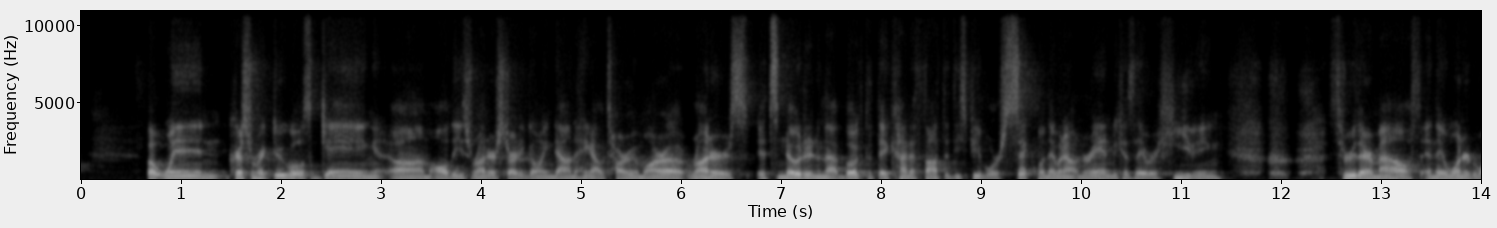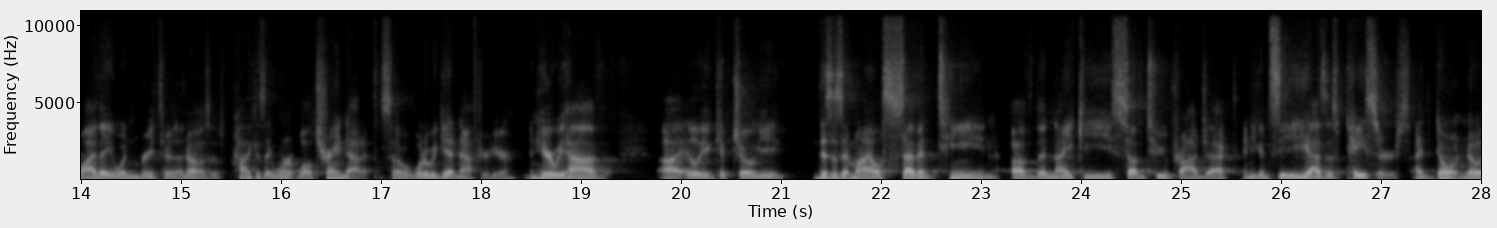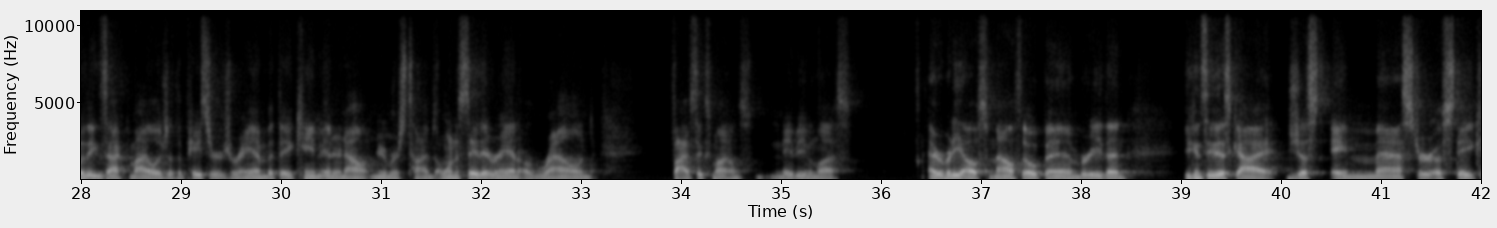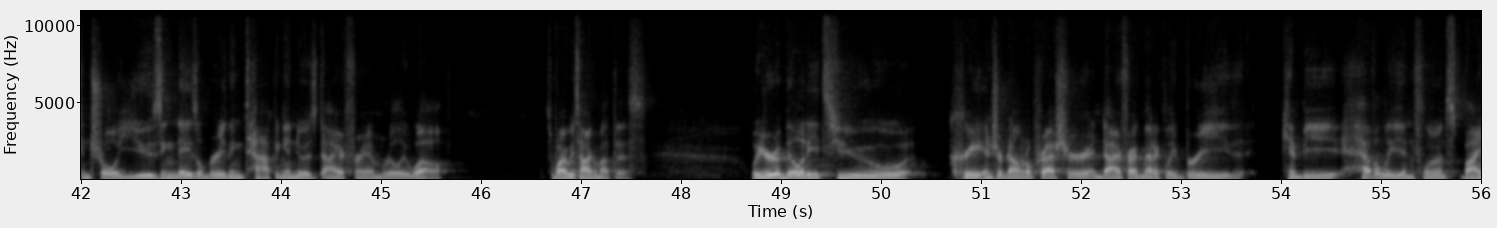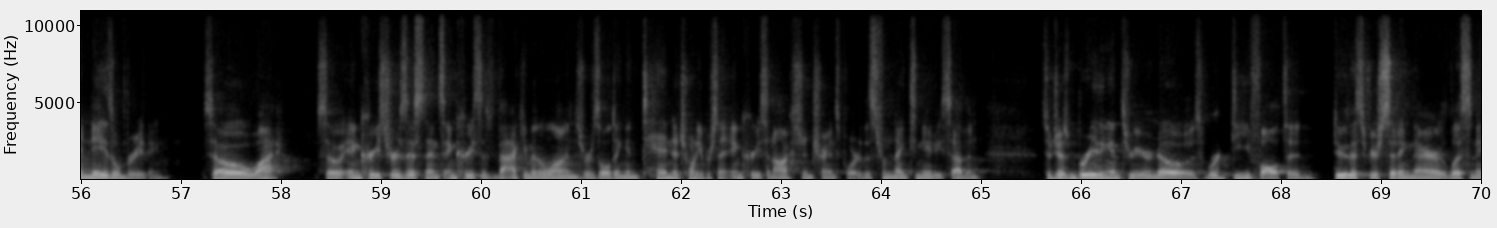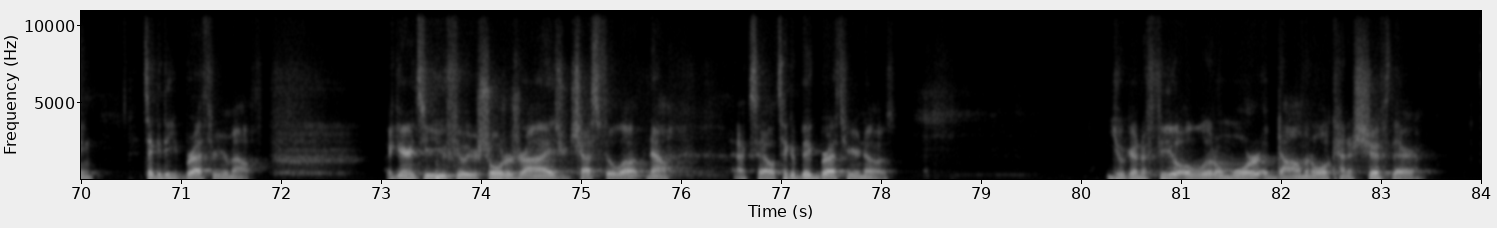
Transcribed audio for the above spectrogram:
But when Christopher McDougall's gang, um, all these runners started going down to hang out with Tarahumara runners, it's noted in that book that they kind of thought that these people were sick when they went out and ran because they were heaving through their mouth and they wondered why they wouldn't breathe through their nose. It was probably because they weren't well trained at it. So, what are we getting after here? And here we have uh, Eliud Kipchoge, this is at mile 17 of the Nike Sub 2 project. And you can see he has his Pacers. I don't know the exact mileage that the Pacers ran, but they came in and out numerous times. I want to say they ran around five, six miles, maybe even less. Everybody else, mouth open, breathing. You can see this guy just a master of state control, using nasal breathing, tapping into his diaphragm really well. So, why are we talking about this? Well, your ability to create intra-abdominal pressure and diaphragmatically breathe can be heavily influenced by nasal breathing. So why? So increased resistance increases vacuum in the lungs, resulting in 10 to 20% increase in oxygen transport. This is from 1987. So just breathing in through your nose, we're defaulted. Do this if you're sitting there listening. Take a deep breath through your mouth. I guarantee you feel your shoulders rise, your chest fill up. Now, exhale. Take a big breath through your nose you're going to feel a little more abdominal kind of shift there.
